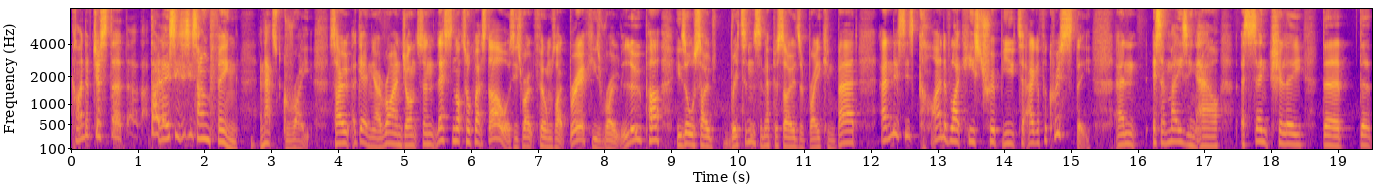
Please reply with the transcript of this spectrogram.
kind of just, uh, I don't know, it's, it's its own thing, and that's great. So again, you know, Rian Johnson. Let's not talk about Star Wars. He's wrote films like Brick. He's wrote Looper. He's also written some episodes of Breaking Bad, and this is kind of like his tribute to Agatha Christie. And it's amazing how essentially the the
